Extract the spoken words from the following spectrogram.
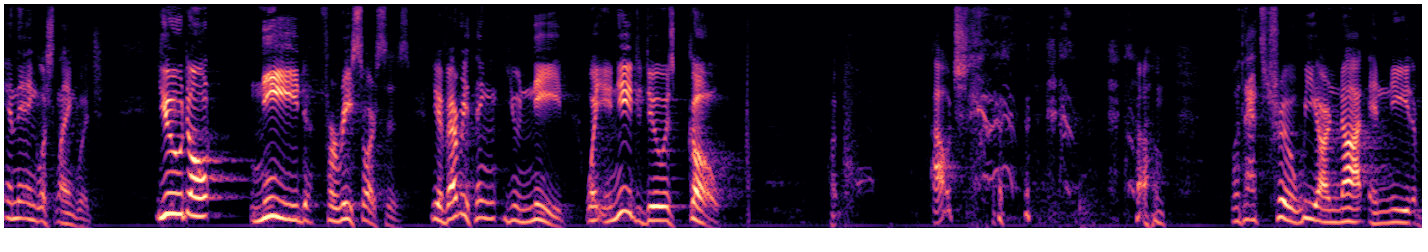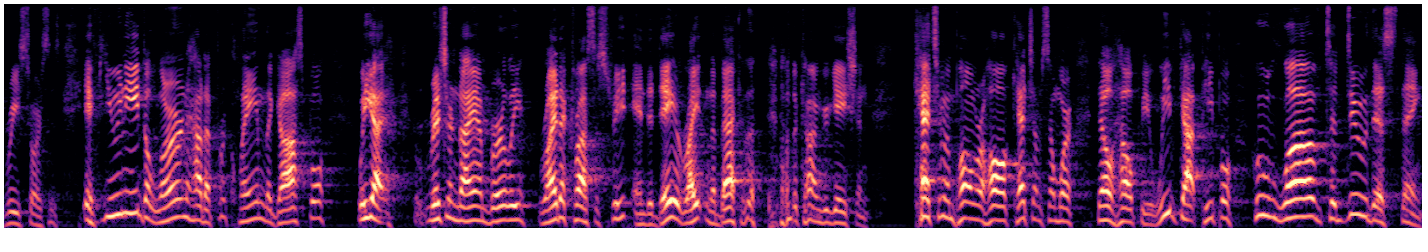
in the English language. You don't need for resources. You have everything you need. What you need to do is go. Ouch. um, but that's true. We are not in need of resources. If you need to learn how to proclaim the gospel, we got Richard and Diane Burley right across the street, and today right in the back of the, of the congregation. Catch them in Palmer Hall, catch them somewhere, they'll help you. We've got people who love to do this thing.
